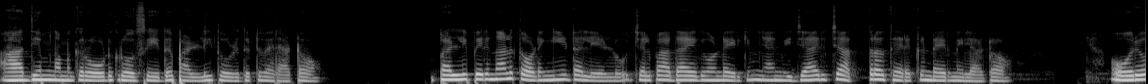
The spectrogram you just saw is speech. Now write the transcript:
ആദ്യം നമുക്ക് റോഡ് ക്രോസ് ചെയ്ത് പള്ളി തൊഴുതിട്ട് വരാം കേട്ടോ പള്ളി പെരുന്നാൾ തുടങ്ങിയിട്ടല്ലേ ഉള്ളൂ. ചിലപ്പോൾ അതായതുകൊണ്ടായിരിക്കും ഞാൻ വിചാരിച്ച അത്ര തിരക്കുണ്ടായിരുന്നില്ല കേട്ടോ. ഓരോ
